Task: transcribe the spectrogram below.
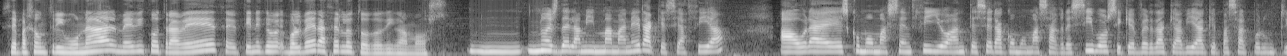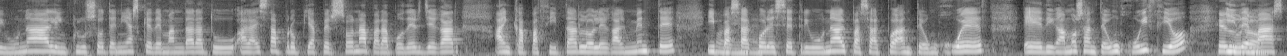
se pasa a un tribunal médico otra vez, eh, tiene que volver a hacerlo todo, digamos. Mm, no es de la misma manera que se hacía. Ahora es como más sencillo, antes era como más agresivo, sí que es verdad que había que pasar por un tribunal, incluso tenías que demandar a tu a esa propia persona para poder llegar a incapacitarlo legalmente y pasar por ese tribunal, pasar por, ante un juez, eh, digamos ante un juicio y demás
